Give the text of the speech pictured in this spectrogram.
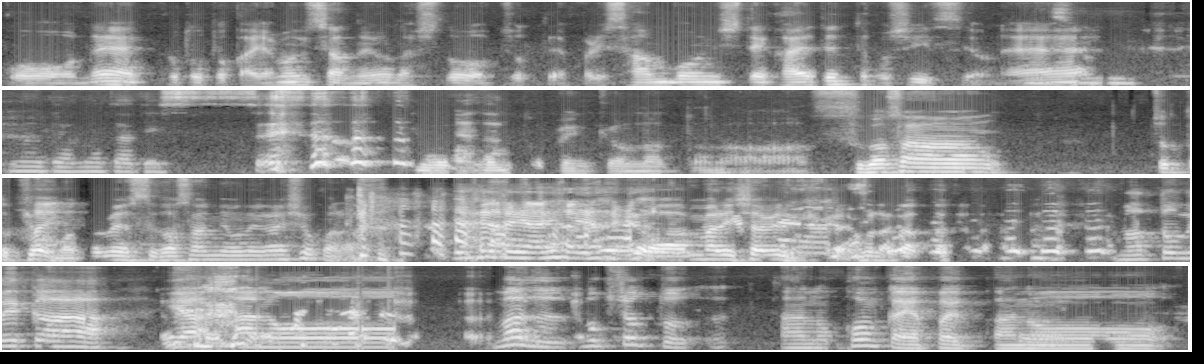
こうね、こととか、山口さんのような人をちょっとやっぱり参本にして変えてってほしいですよね。まだまだです。もう本当勉強になったな。菅さん、ちょっと今日まとめ、菅さんにお願いしようかな。いやいやいやいやいや今日はあんまり喋る機会もなかったから。まとめか。いや、あのーまず僕ちょっと、あの、今回やっぱり、あのー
